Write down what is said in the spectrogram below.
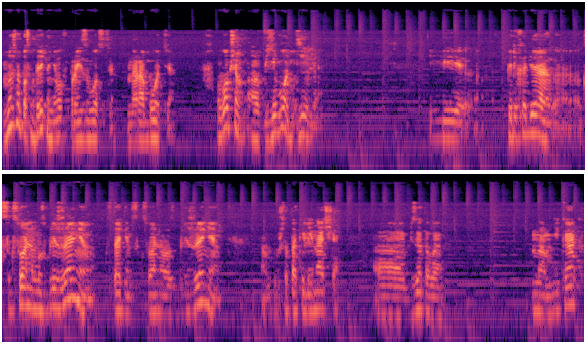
нужно посмотреть на него в производстве, на работе. В общем, э, в его деле. И переходя э, к сексуальному сближению, к стадиям сексуального сближения – потому что так или иначе э, без этого нам никак.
